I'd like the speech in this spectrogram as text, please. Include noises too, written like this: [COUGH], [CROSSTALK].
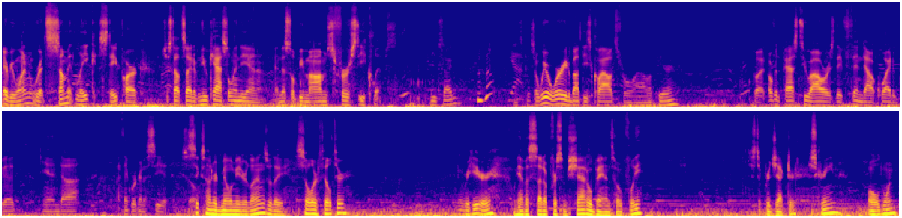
Hey everyone, we're at Summit Lake State Park, just outside of New Castle, Indiana, and this will be Mom's first eclipse. Are you excited? Mm-hmm. Yeah. So we were worried about these clouds for a while up here, but over the past two hours they've thinned out quite a bit, and uh, I think we're going to see it. So. 600 millimeter lens with a solar filter. And over here we have a setup for some shadow bands, hopefully. Just a projector screen old one.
